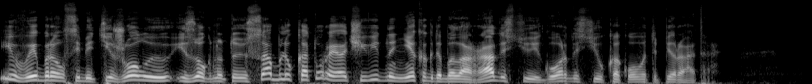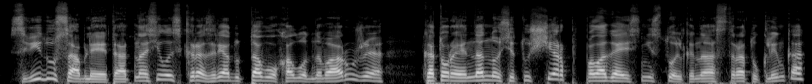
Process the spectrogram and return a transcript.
и выбрал себе тяжелую изогнутую саблю, которая, очевидно, некогда была радостью и гордостью какого-то пирата. С виду сабля эта относилась к разряду того холодного оружия, которое наносит ущерб, полагаясь не столько на остроту клинка,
